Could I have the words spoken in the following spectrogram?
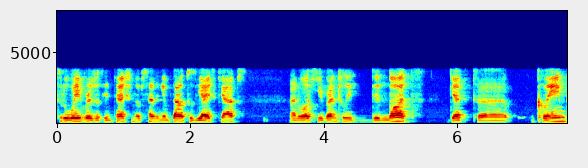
through waivers with the intention of sending him down to the Ice Caps, and well, he eventually did not get uh, claimed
